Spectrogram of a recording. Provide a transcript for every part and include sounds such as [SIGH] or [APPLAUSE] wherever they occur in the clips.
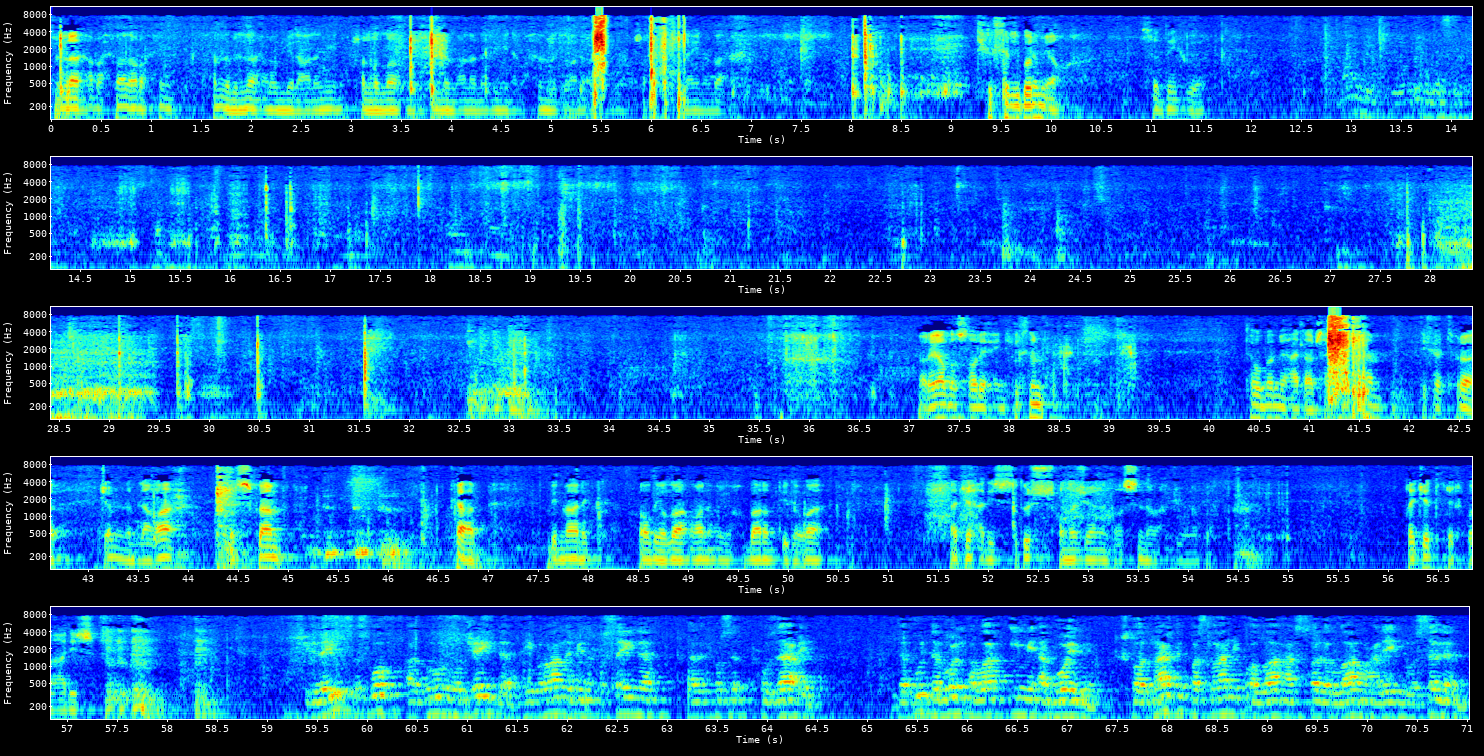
بسم الله الرحمن الرحيم. الحمد لله رب العالمين صلى الله وسلم على نبينا محمد وعلى آله وصحبه أجمعين بعد تكتب تقول يا صدق بسلم توبة من هذا بسلم دكتورة جمن بلغة اسكام كاب بن مالك رضي الله عنه يخبر امتي دواء أجي حديث ستوش. خنجان تغسلنا وحجونا قجت لك حديث إذا يوسف أبو مجيدة إبراهيم بن حسين الحزاعي да будет доволен Аллах ими обоими, что однажды посланнику Аллаха, саллиллаху алейхи вассалям,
